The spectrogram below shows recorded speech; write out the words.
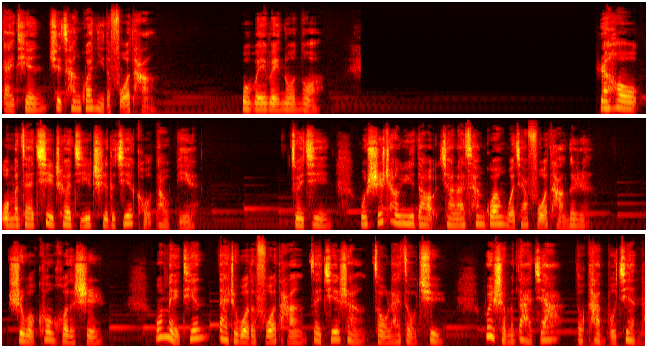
改天去参观你的佛堂。”我唯唯诺诺。然后我们在汽车疾驰的街口道别。最近我时常遇到想来参观我家佛堂的人。使我困惑的是，我每天带着我的佛堂在街上走来走去，为什么大家都看不见呢？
